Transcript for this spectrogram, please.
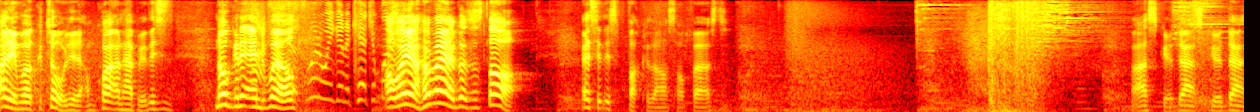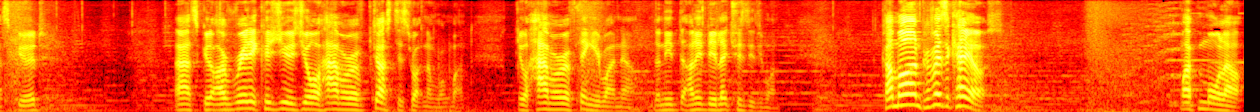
I didn't work at all, did it? I'm quite unhappy. This is not going to end well. Shucks, When are we gonna catch a break? Oh yeah, hooray! I got to start. Let's hit this fucker's asshole first. That's good. That's good. That's good. That's good. I really could use your hammer of justice right now. Wrong one. Your hammer of thingy right now. I need. I need the electricity one. Come on, Professor Chaos. Wipe them all out.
